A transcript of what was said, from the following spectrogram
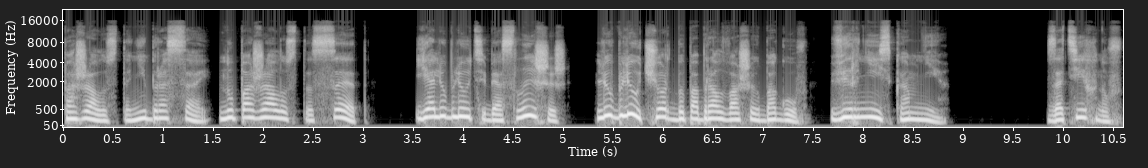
Пожалуйста, не бросай. Ну, пожалуйста, Сет. Я люблю тебя, слышишь? Люблю, черт бы побрал ваших богов. Вернись ко мне. Затихнув,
